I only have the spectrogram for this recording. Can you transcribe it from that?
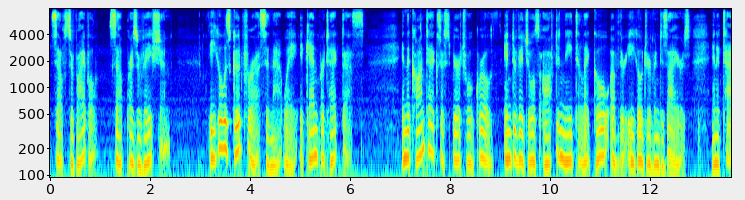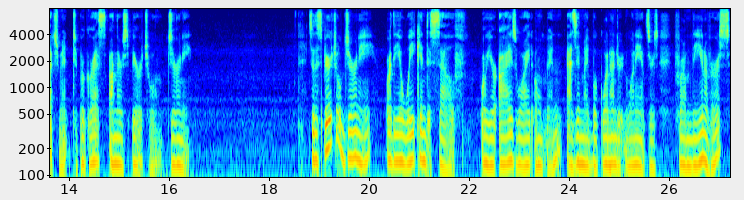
Self survival, self preservation. Ego is good for us in that way, it can protect us. In the context of spiritual growth, individuals often need to let go of their ego driven desires and attachment to progress on their spiritual journey. So, the spiritual journey, or the awakened self, or your eyes wide open, as in my book 101 Answers from the Universe,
